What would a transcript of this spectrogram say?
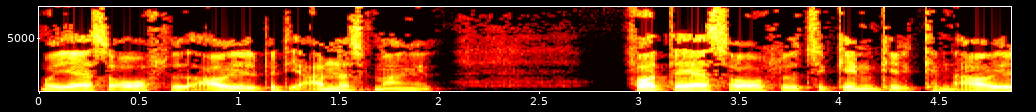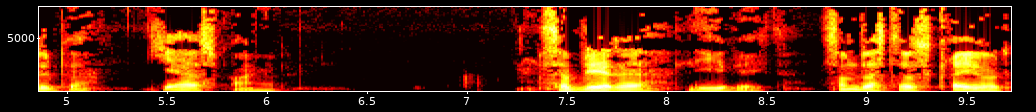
må jeres overflod afhjælpe de andres mangel, for at deres overflod til gengæld kan afhjælpe jeres mangel. Så bliver der ligevægt. Som der står skrevet,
